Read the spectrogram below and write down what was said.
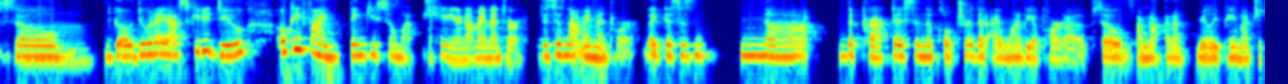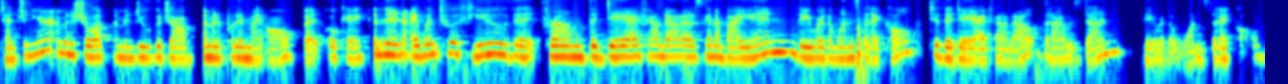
So Mm. go do what I ask you to do. Okay, fine. Thank you so much. Okay, you're not my mentor. This is not my mentor. Like this is not the practice and the culture that I want to be a part of. So I'm not going to really pay much attention here. I'm going to show up. I'm going to do a good job. I'm going to put in my all, but okay. And then I went to a few that from the day I found out I was going to buy in, they were the ones that I called to the day I found out that I was done. They were the ones that I called,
